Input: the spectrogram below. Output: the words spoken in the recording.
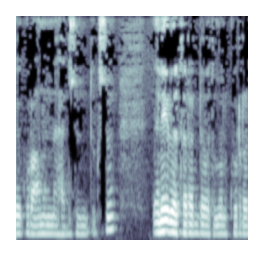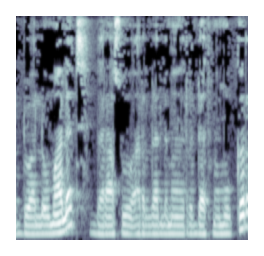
የቁርአንና የሐዲሱን ጥቅሱን እኔ በተረዳሁት መልኩ እረዳዋለሁ ማለት በራሱ አረዳድ ለመረዳት መሞከር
